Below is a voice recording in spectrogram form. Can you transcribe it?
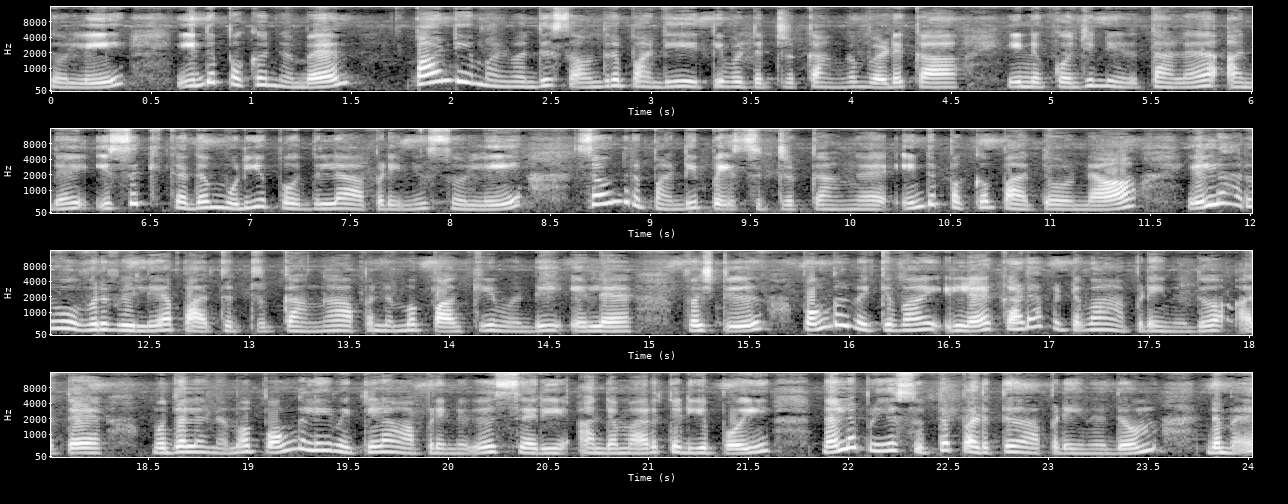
சொல்லி இந்த பக்கம் நம்ம பாண்டியம்மாள் வந்து சவுந்தர பாண்டியை எட்டி விட்டுட்டு இருக்காங்க வெடுக்கா இன்னும் கொஞ்ச நேரத்தால் அந்த இசைக்கு கதை முடிய போதில்ல அப்படின்னு சொல்லி சவுந்தர பாண்டி பேசிட்டு இருக்காங்க இந்த பக்கம் பார்த்தோன்னா எல்லாரும் ஒவ்வொரு வேலையாக பார்த்துட்டு இருக்காங்க அப்போ நம்ம பாக்கியம் வந்து இல்லை ஃபர்ஸ்ட்டு பொங்கல் வைக்கவா இல்லை கடை வெட்டவா அப்படின்னதோ அதை முதல்ல நம்ம பொங்கலே வைக்கலாம் அப்படின்னதும் சரி அந்த மரத்தடியை போய் நல்லபடியாக சுத்தப்படுத்து அப்படின்னதும் நம்ம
